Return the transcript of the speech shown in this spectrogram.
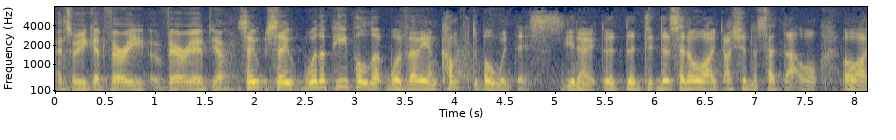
and so you get very varied, yeah. So, so were the people that were very uncomfortable with this, you know, that, that, that said, "Oh, I, I shouldn't have said that," or "Oh, I,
